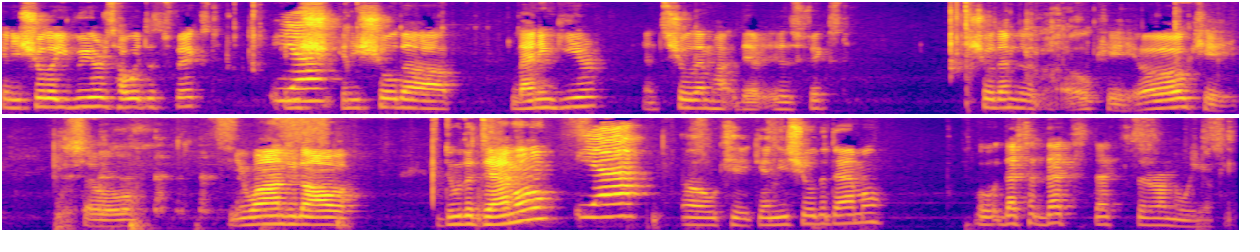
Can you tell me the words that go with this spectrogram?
Can you show the viewers how it is fixed? Can Yeah. You can you show the landing gear and show them how there it is fixed? Show them the. Okay. Okay. So you want to now do the demo? Yeah. Okay. Can you show the demo? Oh, that's that's that's the runway. Okay.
